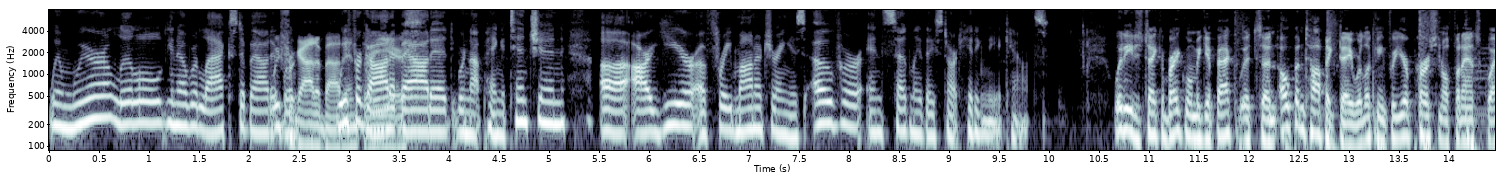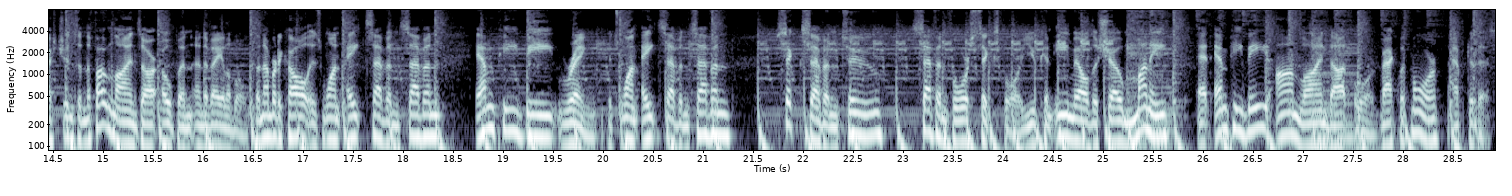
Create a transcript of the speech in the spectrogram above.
when we're a little, you know, relaxed about it, We forgot about we it in three forgot about it. We're not paying attention. Uh, our year of free monitoring is over, and suddenly they start hitting the accounts. We need to take a break when we get back. It's an open topic day. We're looking for your personal finance questions, and the phone lines are open and available. The number to call is 1 877 MPB Ring. It's 1 877 672 7464. You can email the show money at mpbonline.org. Back with more after this.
